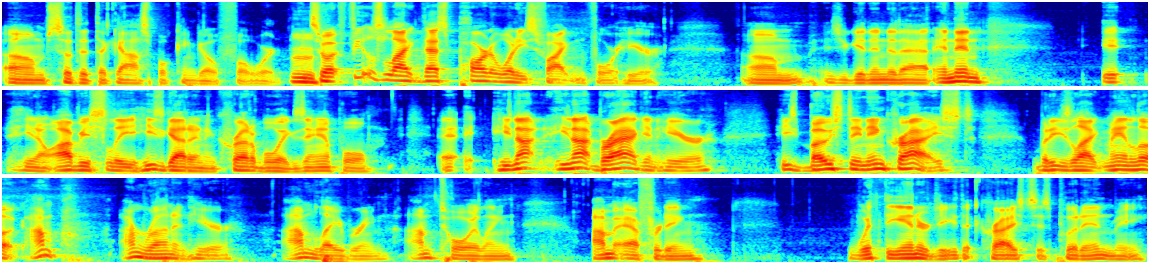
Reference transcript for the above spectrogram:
um, so that the gospel can go forward. Mm. So it feels like that's part of what he's fighting for here um, as you get into that. And then, it, you know, obviously he's got an incredible example Eh, he's not he's not bragging here. He's boasting in Christ, but he's like, man, look, I'm I'm running here. I'm laboring, I'm toiling, I'm efforting with the energy that Christ has put in me.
